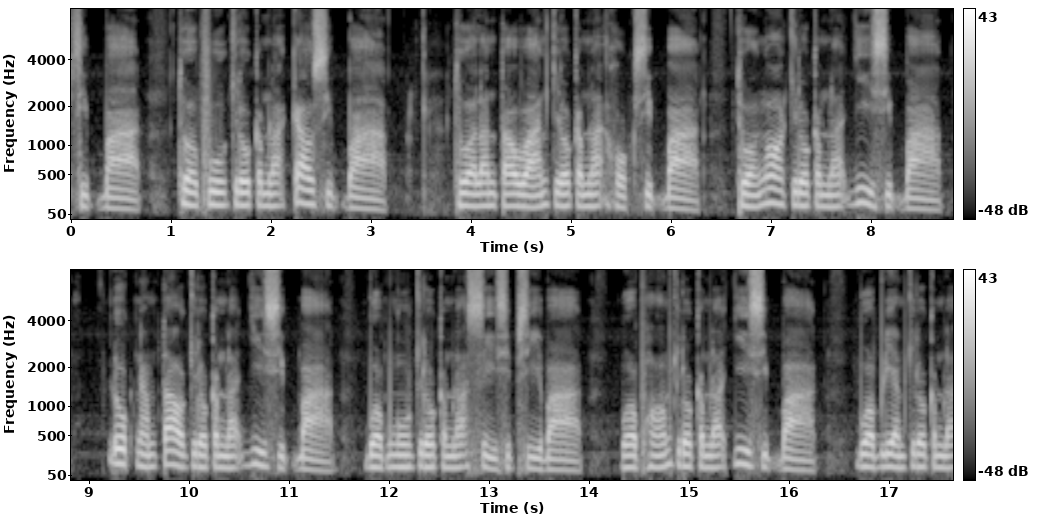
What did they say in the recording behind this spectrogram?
30 บาท ถั่วพูกิโลกรัมละ 90 บาท ถั่วลันเตาหวานกิโลกรัมละ 60 บาท ถั่วงอกกิโลกรัมละ 20 บาท ลูกน้ำเต้ากิโลกรัมละ 20 บาท บวบงูกิโลกรัมละ 44 บาท บวบหอมกิโลกรัมละ 20 บาท บวบเหลี่ยมกิโลกรัมละ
